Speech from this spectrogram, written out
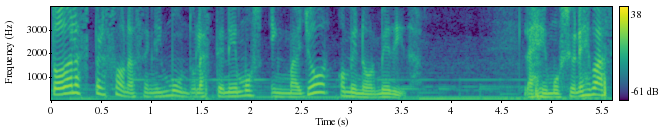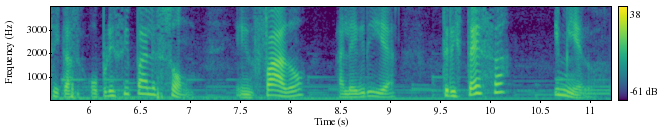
Todas las personas en el mundo las tenemos en mayor o menor medida. Las emociones básicas o principales son enfado, alegría, tristeza y miedo.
